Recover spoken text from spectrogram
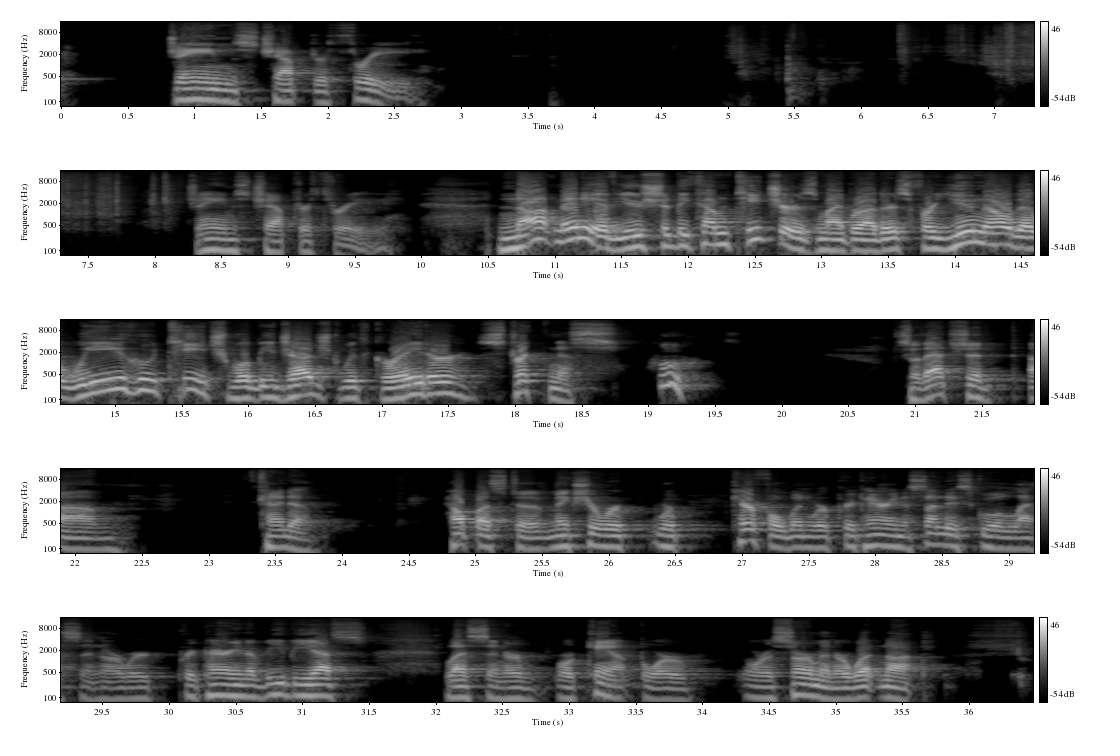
James chapter 3. James chapter 3. Not many of you should become teachers, my brothers, for you know that we who teach will be judged with greater strictness. Whew. So that should um, kind of help us to make sure we're, we're careful when we're preparing a Sunday school lesson or we're preparing a VBS lesson or, or camp or, or a sermon or whatnot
